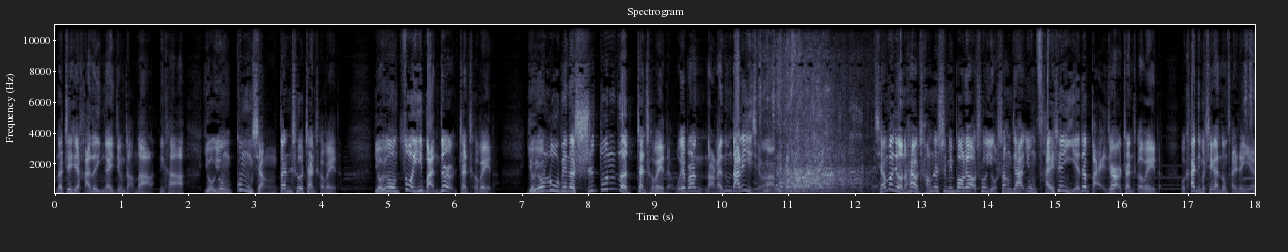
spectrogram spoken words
那这些孩子应该已经长大了。你看啊，有用共享单车占车位的，有用座椅板凳占车位的，有用路边的石墩子占车位的。我也不知道哪来那么大力气啊。前不久呢，还有长春市民爆料说，有商家用财神爷的摆件占车位的。我看你们谁敢动财神爷？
